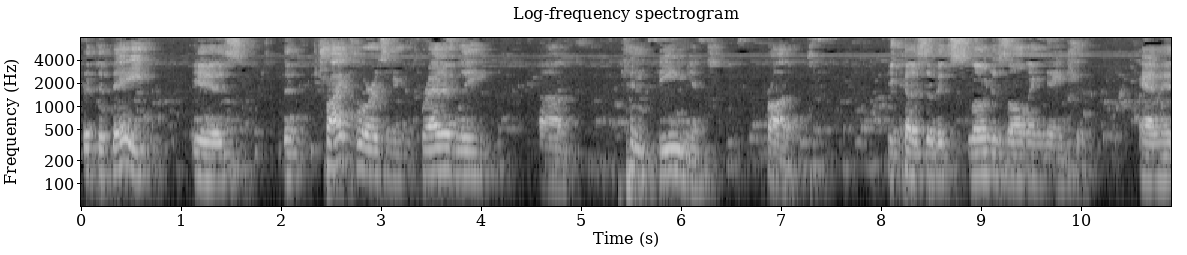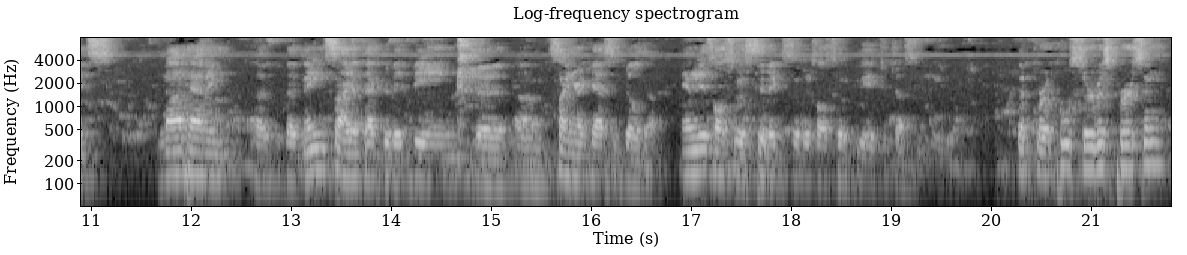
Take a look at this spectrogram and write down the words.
the debate is that trichlor is an incredibly uh, convenient product because of its slow dissolving nature. And it's not having uh, the main side effect of it being the um, cyanuric acid buildup. And it is also acidic, so there's also a pH adjustment. But for a pool service person,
